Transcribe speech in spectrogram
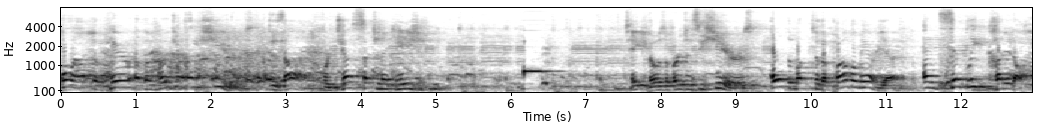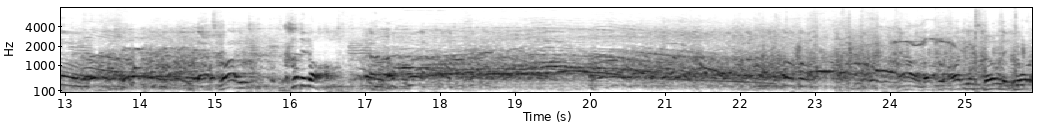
pull out the pair of emergency shears designed for just such an occasion. Take those emergency shears, hold them up to the problem area, and simply cut it off. That's right, cut it off. Now let your audience know that you're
